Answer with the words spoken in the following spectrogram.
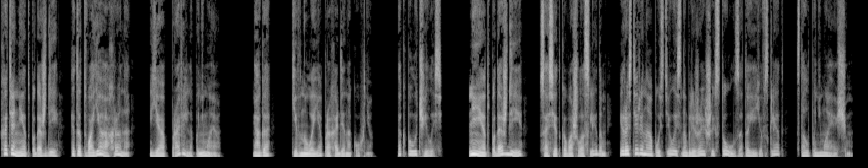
Хотя нет, подожди, это твоя охрана. Я правильно понимаю?» «Ага», — кивнула я, проходя на кухню. «Так получилось». «Нет, подожди», — соседка вошла следом и растерянно опустилась на ближайший стул, зато ее взгляд стал понимающим.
